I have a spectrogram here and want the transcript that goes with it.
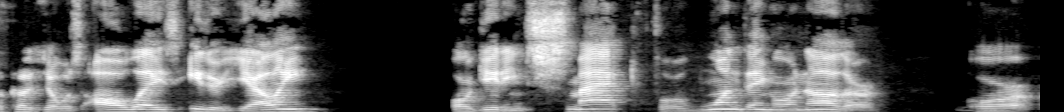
because there was always either yelling or getting smacked for one thing or another or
